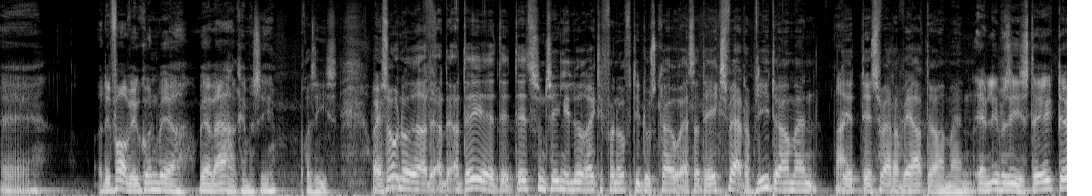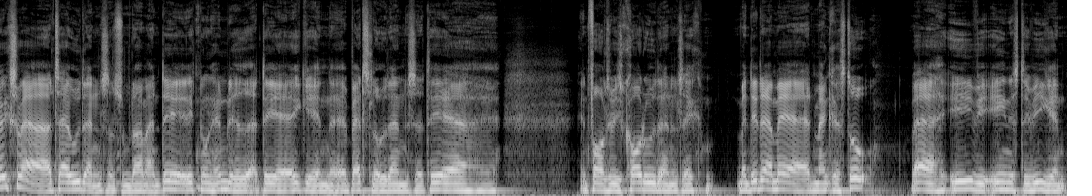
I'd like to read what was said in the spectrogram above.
Øh, og det får vi jo kun ved at, ved at være her, kan man sige. Præcis. Og jeg så noget, og det, og det, det, det synes jeg egentlig lød rigtig fornuftigt, du skrev. Altså, det er ikke svært at blive dørmand, det, det er svært at være dørmand. Ja, lige præcis. Det er, det er jo ikke svært at tage uddannelsen som dørmand. Det er ikke nogen hemmelighed, at det er ikke en øh, bacheloruddannelse. Det er øh, en forholdsvis kort uddannelse. Ikke? Men det der med, at man kan stå hver evig eneste weekend,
